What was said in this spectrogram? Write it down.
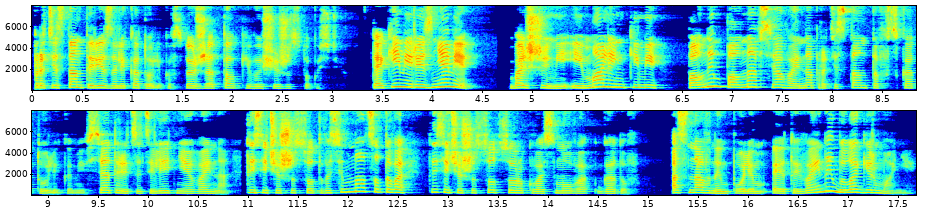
протестанты резали католиков с той же отталкивающей жестокостью. Такими резнями, большими и маленькими, полным-полна вся война протестантов с католиками, вся тридцатилетняя война 1648-1648 годов. Основным полем этой войны была Германия,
